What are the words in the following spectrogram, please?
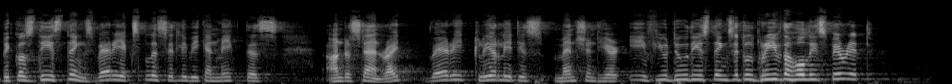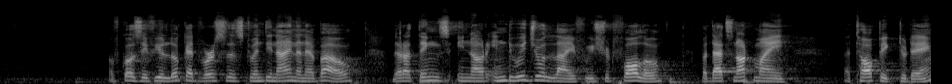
because these things, very explicitly, we can make this understand, right? Very clearly, it is mentioned here. If you do these things, it will grieve the Holy Spirit. Of course, if you look at verses 29 and above, there are things in our individual life we should follow, but that's not my uh, topic today.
